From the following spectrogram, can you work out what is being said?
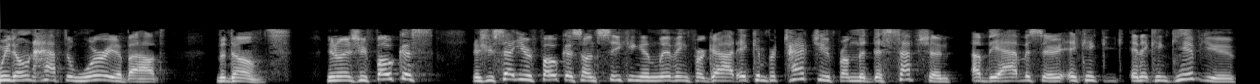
we don't have to worry about the don'ts. You know, as you focus as you set your focus on seeking and living for God, it can protect you from the deception of the adversary. It can, and it can give you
